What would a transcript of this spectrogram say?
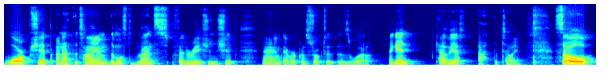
warp ship and at the time the most advanced Federation ship um, ever constructed as well. Again, caveat at the time. So,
